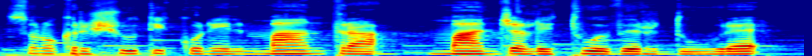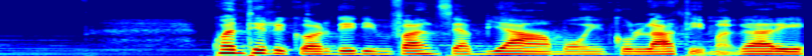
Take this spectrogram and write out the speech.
sono cresciuti con il mantra mangia le tue verdure quanti ricordi d'infanzia abbiamo incollati magari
